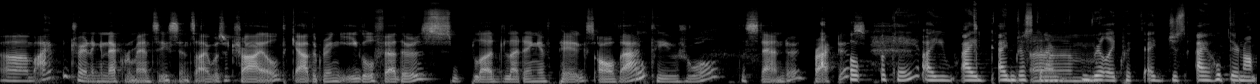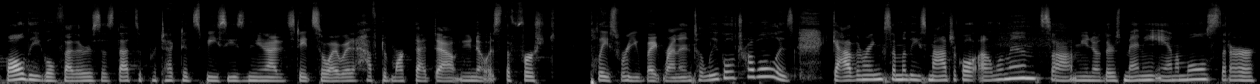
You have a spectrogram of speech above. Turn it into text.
um, I've been training in necromancy since I was a child, gathering eagle feathers, bloodletting of pigs, all that, oh. the usual, the standard practice. Oh, okay. I, I, I'm just gonna um, really quick. I just, I hope they're not bald eagle feathers, as that's a protected species in the United States. So I would have to mark that down. You know, as the first place where you might run into legal trouble is gathering some of these magical elements. Um, you know, there's many animals that are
